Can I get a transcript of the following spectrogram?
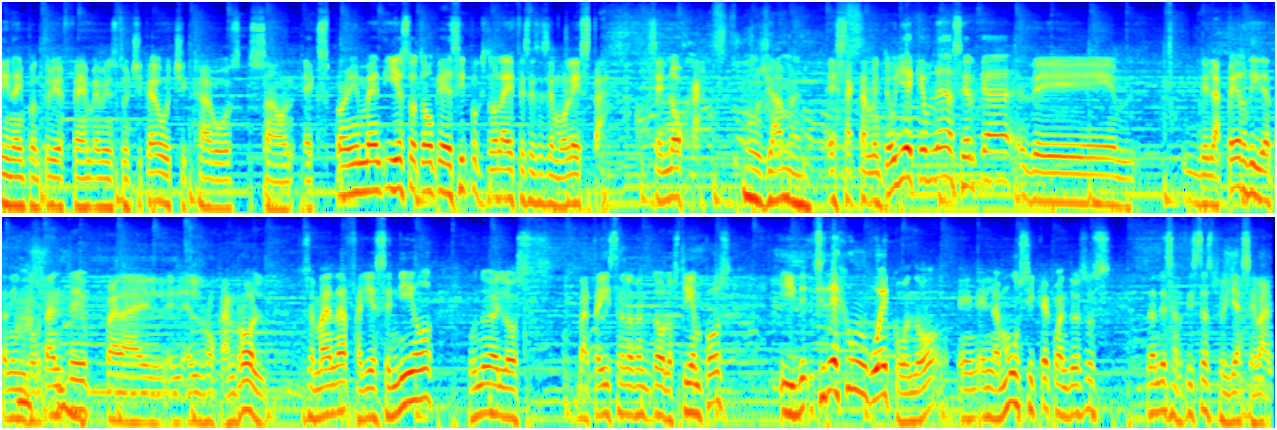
89.3 FM Evanston, Chicago, Chicago's Sound Experiment. Y esto tengo que decir porque si no la FCC se molesta, se enoja. Nos llaman. Exactamente. Oye, hay que hablar acerca de, de la pérdida tan importante para el, el- el rock and roll. Esta semana fallece Neil, uno de los bateristas más de todos los tiempos. Y de- sí deja un hueco, ¿no? En, en la música cuando esos grandes artistas pues ya se van.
